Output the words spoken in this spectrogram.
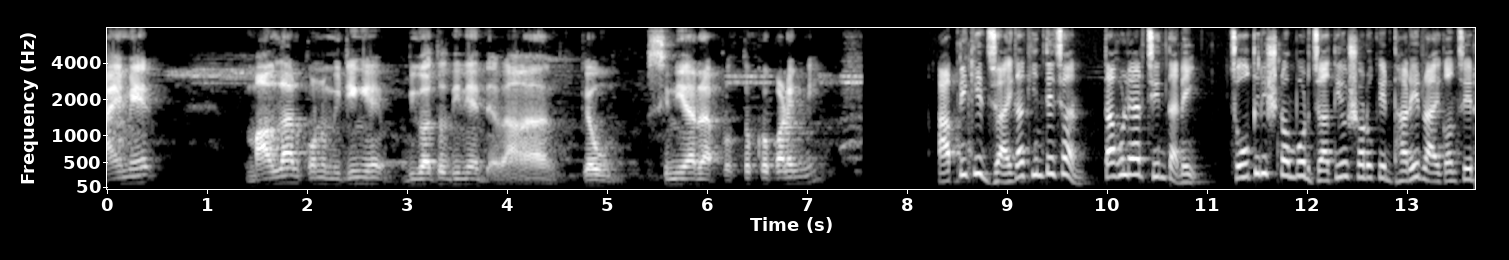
আইএমের মালদার কোনো মিটিংয়ে বিগত দিনে কেউ সিনিয়ররা প্রত্যক্ষ করেননি। আপনি কি জায়গা কিনতে চান? তাহলে আর চিন্তা নেই। চৌত্রিশ নম্বর জাতীয় সড়কের ধারে রায়গঞ্জের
